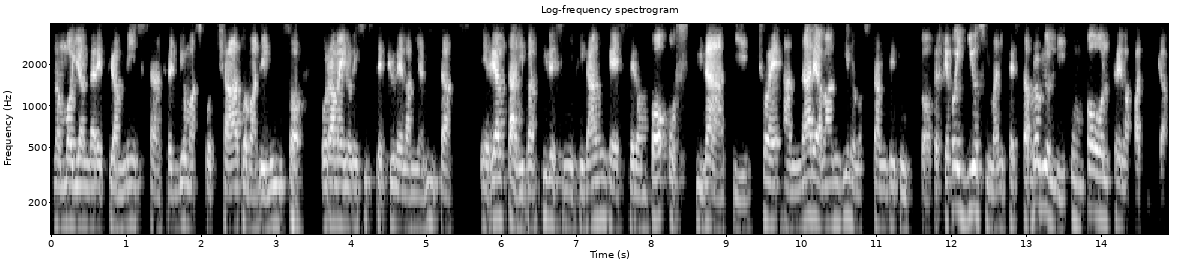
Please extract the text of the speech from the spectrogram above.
non voglio andare più a messa, cioè Dio mi ha scocciato, mi ha deluso, oramai non esiste più nella mia vita. In realtà ripartire significa anche essere un po' ostinati, cioè andare avanti nonostante tutto, perché poi Dio si manifesta proprio lì, un po' oltre la fatica.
